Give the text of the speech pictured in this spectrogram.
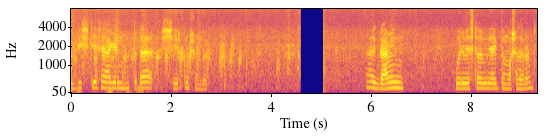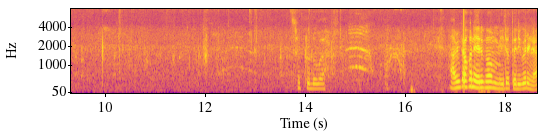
বৃষ্টি আসার আগের মুহূর্তটা সেরকম সুন্দর। আর গ্রামীণ পরিবেশটা একদম অসাধারণ। ছোট্ট ডোবা। আমি কখনো এরকম ভিডিও তৈরি করি না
